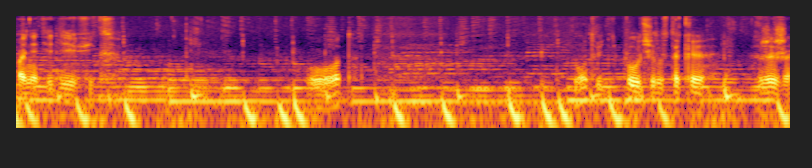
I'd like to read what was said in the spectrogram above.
понять идею фикс. Вот. Вот видите, получилась такая жижа.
